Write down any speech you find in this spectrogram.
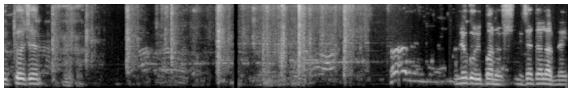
যুক্ত হয়েছেন। আমিও গরিব মানুষ, নিচে লাভ নাই।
